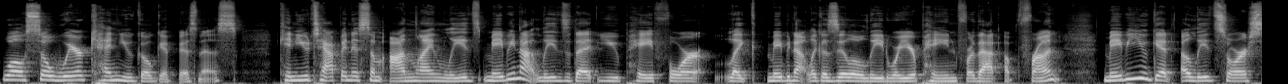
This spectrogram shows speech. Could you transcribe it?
Well, so where can you go get business? Can you tap into some online leads? Maybe not leads that you pay for, like maybe not like a Zillow lead where you're paying for that upfront. Maybe you get a lead source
